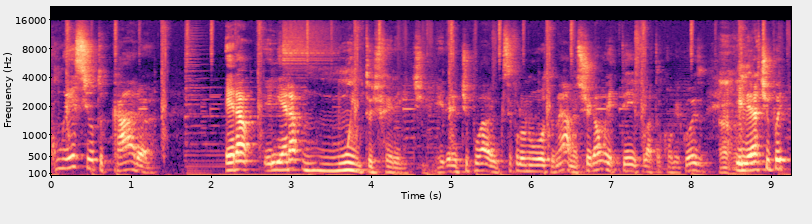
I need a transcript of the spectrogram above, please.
Com esse outro cara, era, ele era muito diferente. Ele é tipo, ah, o que você falou no outro, né? Ah, mas chegar um ET e falar qualquer coisa, Aham. ele era tipo ET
